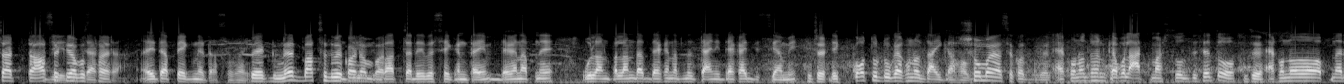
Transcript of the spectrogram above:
চারটা আছে কি অবস্থায়? এটা প্রেগনেন্ট আছে ভাই। প্রেগনেন্ট বাচ্চা দেবে কয় নাম্বার? বাচ্চা দেবে সেকেন্ড টাইম দেখেন আপনি উলান পালানটা দেখেন আপনি টাইনি দেখাই দিচ্ছি আমি। যে কতটুকু এখনও জায়গা হবে। সময় আছে কতদিন এখনও ধরেন কেবল আট মাস চলতেছে তো এখনও আপনার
